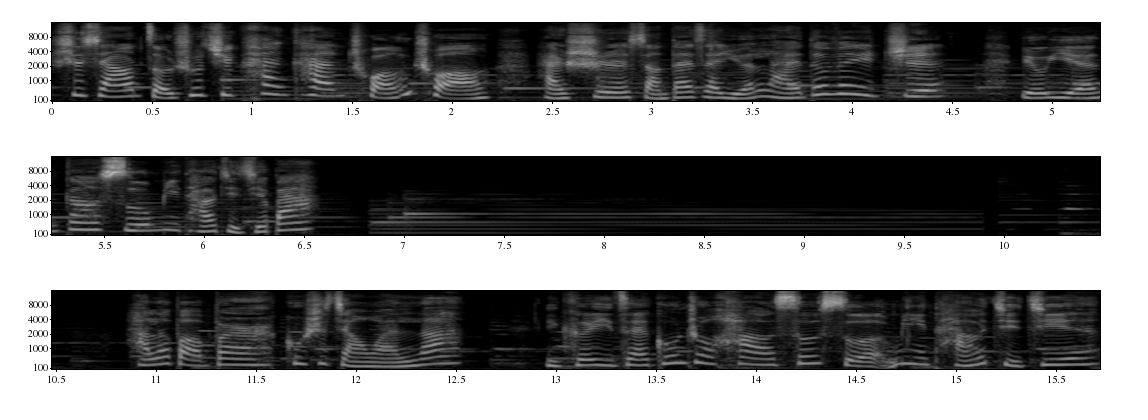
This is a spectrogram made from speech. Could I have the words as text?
是想走出去看看、闯闯，还是想待在原来的位置？留言告诉蜜桃姐姐吧。好了，宝贝儿，故事讲完啦。你可以在公众号搜索“蜜桃姐姐”，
